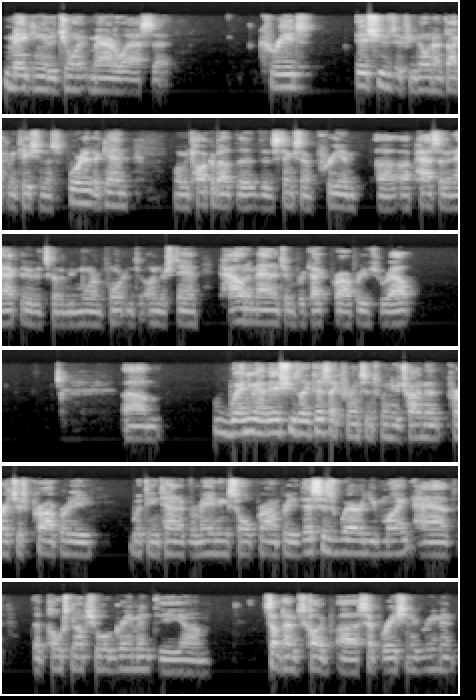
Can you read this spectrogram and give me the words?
making it a joint marital asset. Creates issues if you don't have documentation to support it. Again, when we talk about the, the distinction of pre and uh, uh, passive and active, it's going to be more important to understand how to manage and protect property throughout. Um, when you have issues like this, like for instance, when you're trying to purchase property with the intent of remaining sole property, this is where you might have the postnuptial agreement, the um, sometimes called a uh, separation agreement.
